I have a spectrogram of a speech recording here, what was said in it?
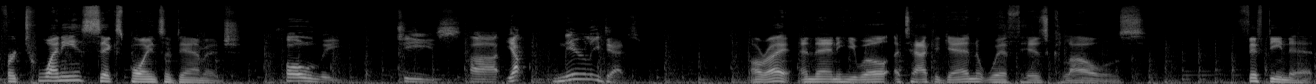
for 26 points of damage. Holy jeez. Uh, yep. Nearly dead. All right, and then he will attack again with his claws. 15 to hit.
